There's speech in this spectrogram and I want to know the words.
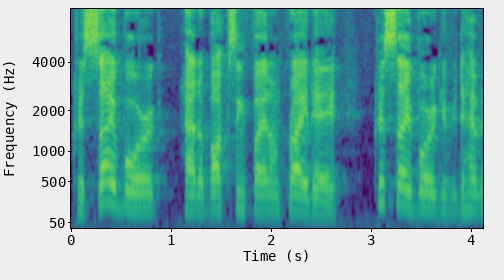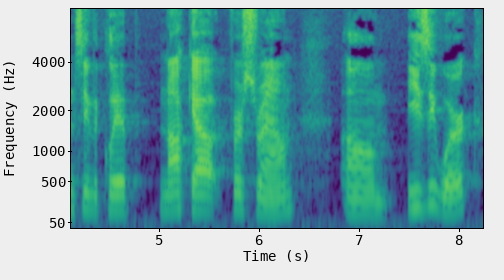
Cris Cyborg had a boxing fight on Friday. Cris Cyborg, if you haven't seen the clip, knockout first round. Um, easy work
